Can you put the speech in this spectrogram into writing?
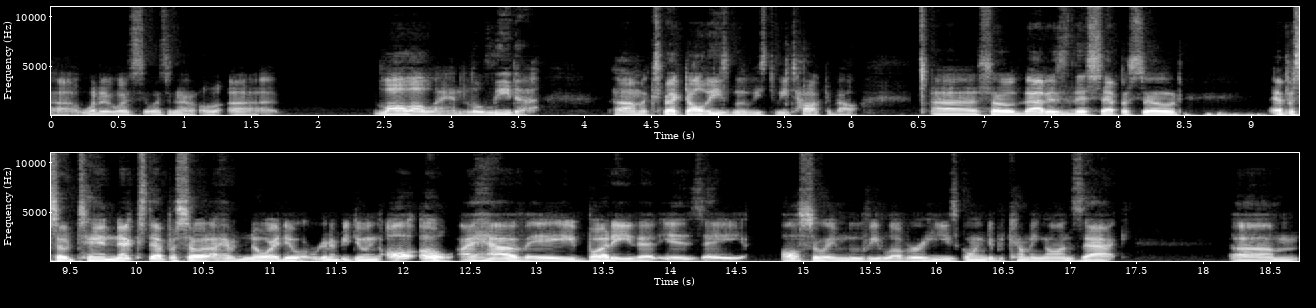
uh, what it was, it? Uh, La La Land, Lolita. Um, expect all these movies to be talked about. Uh, so that is this episode episode 10 next episode i have no idea what we're going to be doing all oh i have a buddy that is a also a movie lover. He's going to be coming on. Zach, um,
